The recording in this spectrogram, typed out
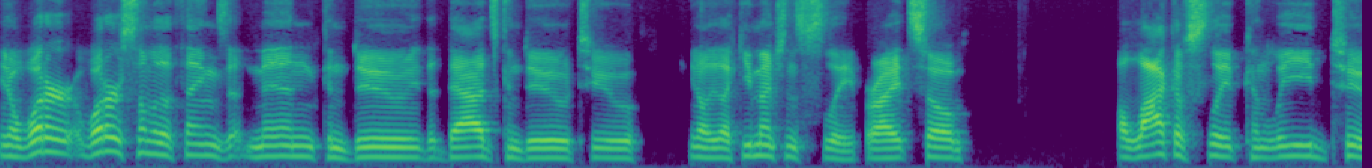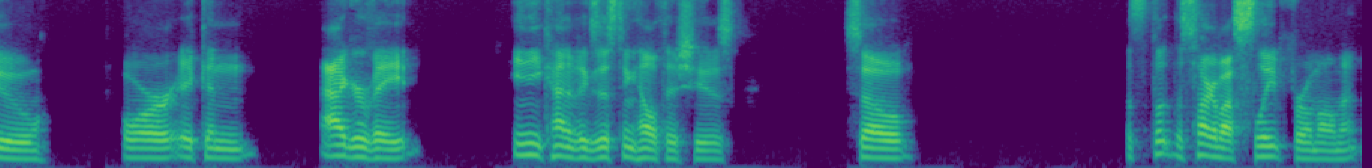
you know, what are what are some of the things that men can do, that dads can do to, you know, like you mentioned sleep, right? So a lack of sleep can lead to or it can aggravate any kind of existing health issues. So let's let's talk about sleep for a moment.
